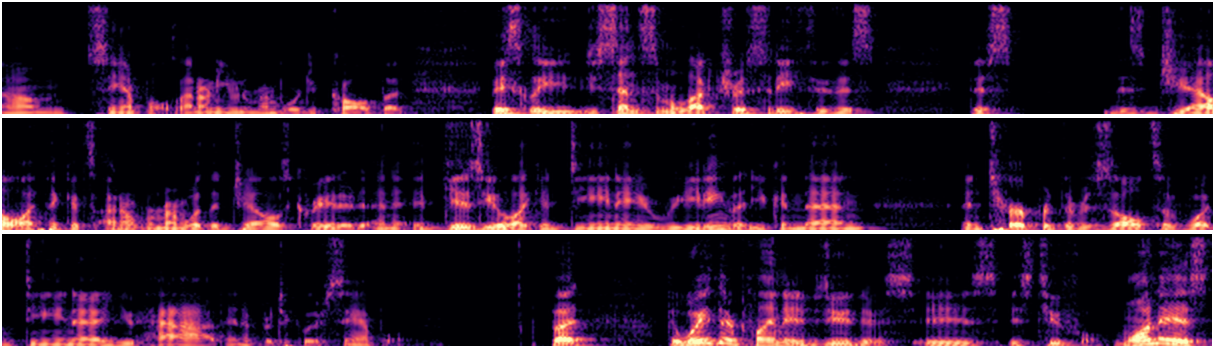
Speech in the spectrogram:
um, samples. I don't even remember what you call it, but basically you send some electricity through this this this gel. I think it's I don't remember what the gel is created, and it gives you like a DNA reading that you can then interpret the results of what DNA you had in a particular sample. But the way they're planning to do this is is twofold. One is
